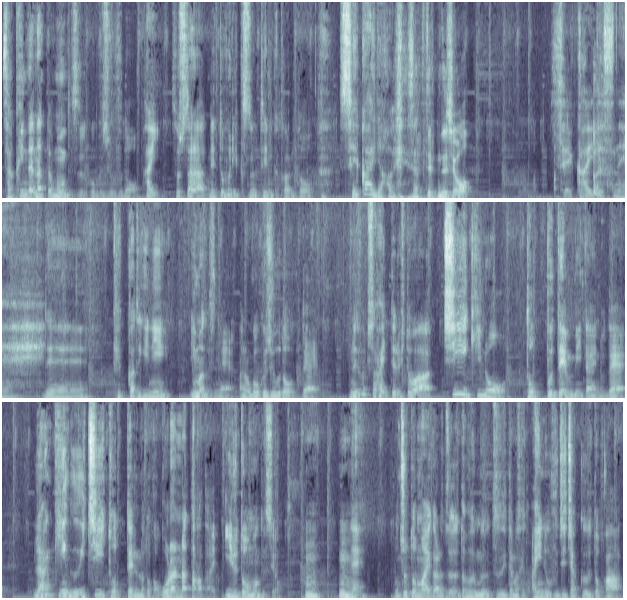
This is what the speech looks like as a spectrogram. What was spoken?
作品だなって思うんです極主不動。はいそしたらネットフリックスの手にかかると世界で配信されてるんでしょ？正解ですねで結果的に今ですねあの極主不動ってネットフリックス入ってる人は地域のトップ10みたいのでランキング1位取ってるのとかご覧になった方いると思うんですよ。うんうん。ね。もうちょっと前からずっとブーム続いてますけど「愛の不時着」とか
